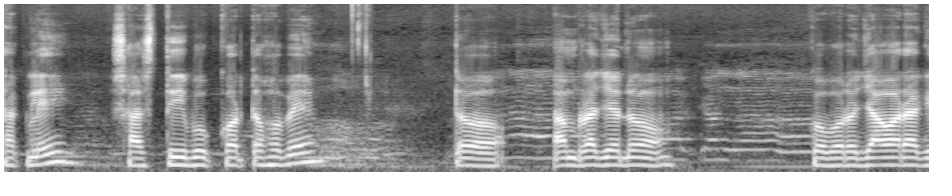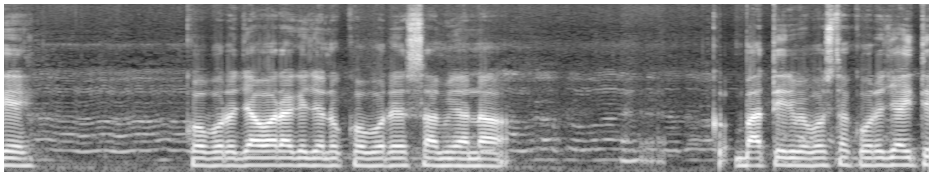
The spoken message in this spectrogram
থাকলে শাস্তি ভোগ করতে হবে। তো আমরা যেন কবরে যাওয়ার আগে, কবরে যাওয়ার আগে যেন কবরের সামিয়ানা বাতির ব্যবস্থা করে যাইতে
